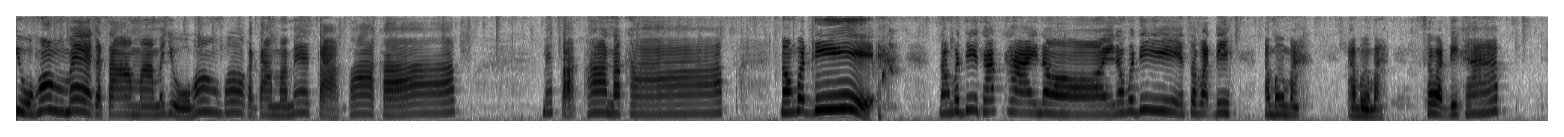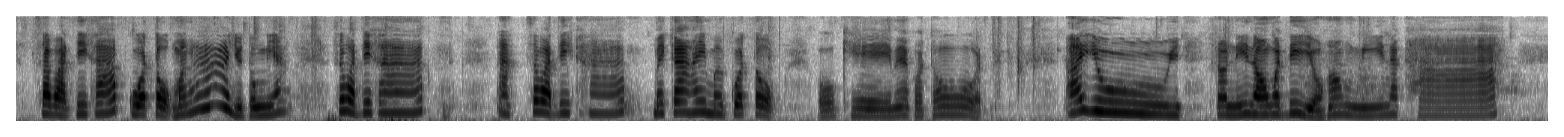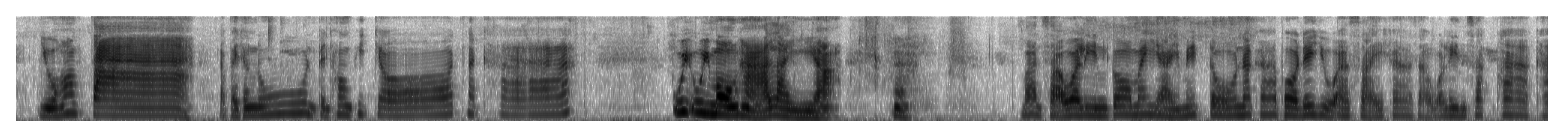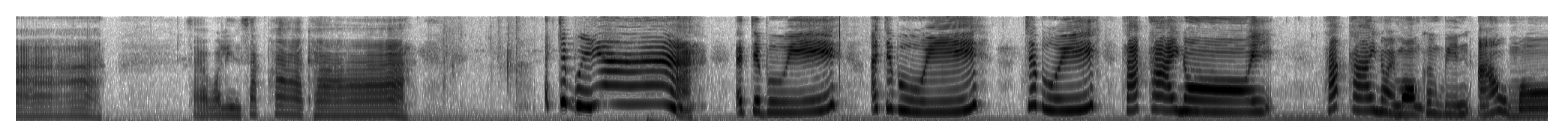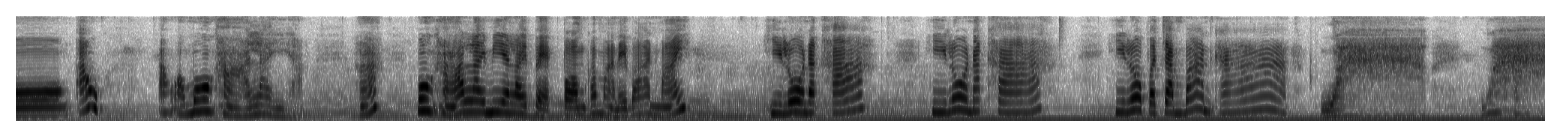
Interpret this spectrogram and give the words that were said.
อยู่ห้องแม่ก็ตามมามาอยู่ห้องพ่อก็ตามมาแม่ตากผ้าครับ แม่ตากผ้านะครับ น้องบัดดี้น้องบัดดี้ทักทายหน่อย น้องบัดดี้สวัสดีเอามือมาเอามือมา สวัสดีครับ สวัสดีครับ กลัวตกมั้งอะอยู่ตรงเนี้ย สวัสดีครับอะสวัสดีครับ ไม่กล้าให้มือกลัวตก โอเค แม่ขอโทษอายุย ตอนนี้น้องวัดดี้อยู่ห้องนี้นะคะ อยู่ห้องตาเราไปทางนู้นเป็นห้องพี่จอร์ดนะคะ อุ้ยอุ้ยมองหาอะไรอะ บ้านสาวลินก็ไม่ใหญ่ไม่โตนะคะ พอได้อยู่อาศัยค่ะ สาวลินซักผ้าค่ะ สาวลินซักผ้าค่ะอาจบุยอะอาจบุยอาจจะบุยจะบุย ทักทายหน่อย ทักทายหน่อยมองเครื่องบิน เอ้ามอง เอ้า เอาเอามองหาอะไรอะฮะ มองหาอะไรมีอะไรแปลกปลอมเข้ามาในบ้านไหมฮีโร่นะคะ ฮีโร่นะคะ ฮีโร่ประจำบ้านค่ะ ว้าว ว้าว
